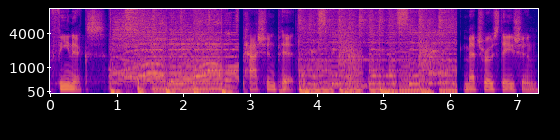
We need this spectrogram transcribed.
Phoenix, Passion Pit, Metro Station,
